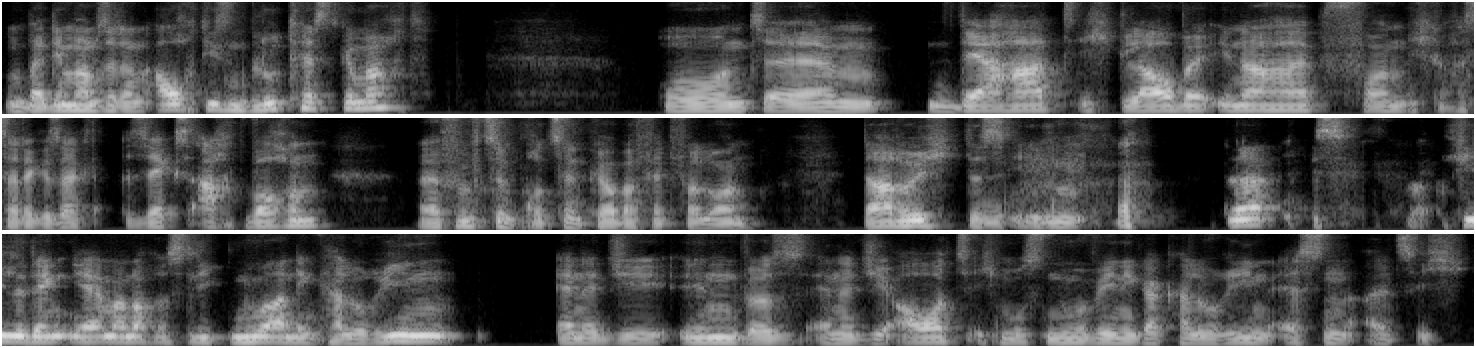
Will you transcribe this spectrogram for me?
Und bei dem haben sie dann auch diesen Bluttest gemacht. Und ähm, der hat, ich glaube, innerhalb von, ich was hat er gesagt, sechs, acht Wochen äh, 15 Prozent Körperfett verloren. Dadurch, dass oh. eben ne, es, viele denken ja immer noch, es liegt nur an den Kalorien. Energy in versus Energy out. Ich muss nur weniger Kalorien essen, als ich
